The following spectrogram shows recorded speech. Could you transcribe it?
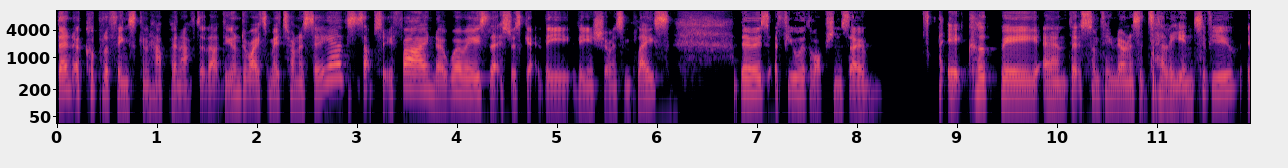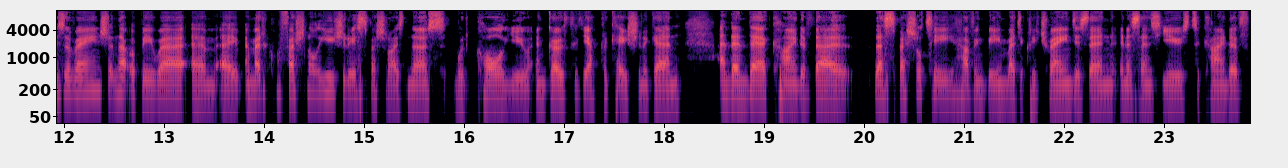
Then a couple of things can happen after that. The underwriter may turn and say, "Yeah, this is absolutely fine, no worries. Let's just get the the insurance in place." There is a few other options though. It could be um, that something known as a tele interview is arranged, and that would be where um, a, a, medical professional, usually a specialized nurse, would call you and go through the application again. And then their kind of their their specialty, having been medically trained, is then in a sense used to kind of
